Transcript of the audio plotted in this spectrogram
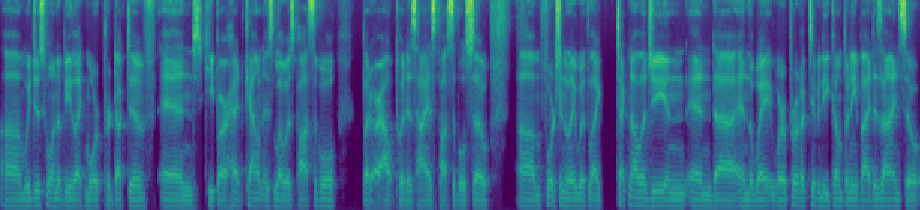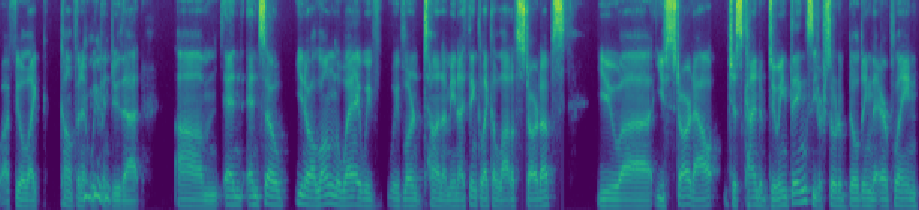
Um, we just want to be like more productive and keep our headcount as low as possible, but our output as high as possible. So, um, fortunately, with like technology and and uh, and the way we're a productivity company by design, so I feel like confident we can do that um, and and so you know along the way we've we've learned a ton i mean i think like a lot of startups you uh, you start out just kind of doing things you're sort of building the airplane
